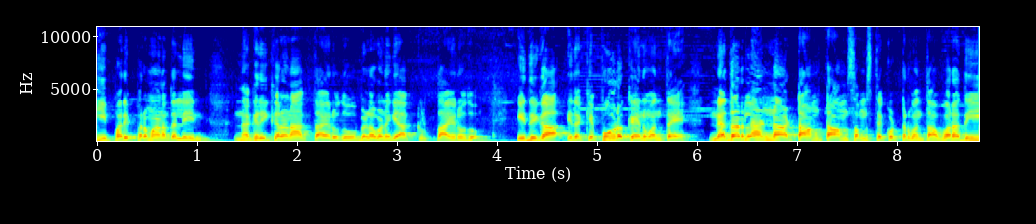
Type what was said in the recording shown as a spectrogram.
ಈ ಪರಿಪ್ರಮಾಣದಲ್ಲಿ ನಗರೀಕರಣ ಆಗ್ತಾ ಇರೋದು, ಬೆಳವಣಿಗೆ ಆಗ್ತಾ ಇರೋದು. ಇದೀಗ ಇದಕ್ಕೆ ಪೂರಕ ಎನ್ನುವಂತೆ ನೆದರ್ಲ್ಯಾಂಡ್ನ ಟಾಮ್ ಟಾಮ್ ಸಂಸ್ಥೆ ಕೊಟ್ಟಿರುವಂಥ ವರದಿ,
